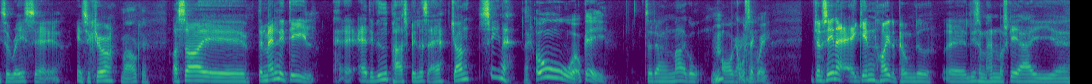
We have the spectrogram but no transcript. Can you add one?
It's a Race-serie, Insecure. Nå, okay. Og så øh, den mandlige del øh, af det hvide par spilles af John Cena. Oh, okay. Så det er en meget god Mm, overgang. god segway. John Cena er igen højdepunktet, øh, ligesom han måske er i øh,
